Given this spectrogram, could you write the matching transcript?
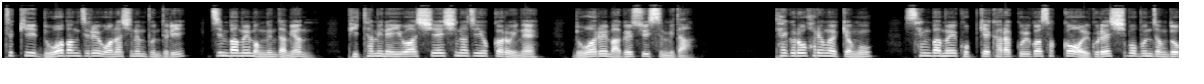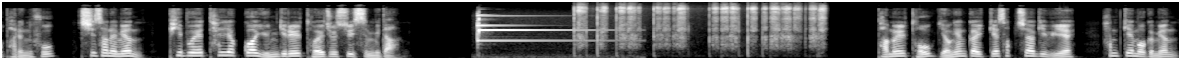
특히 노화 방지를 원하시는 분들이 찐밤을 먹는다면 비타민 A와 C의 시너지 효과로 인해 노화를 막을 수 있습니다. 팩으로 활용할 경우 생밤을 곱게 갈아 꿀과 섞어 얼굴에 15분 정도 바른 후 씻어내면 피부의 탄력과 윤기를 더해줄 수 있습니다. 밤을 더욱 영양가 있게 섭취하기 위해 함께 먹으면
